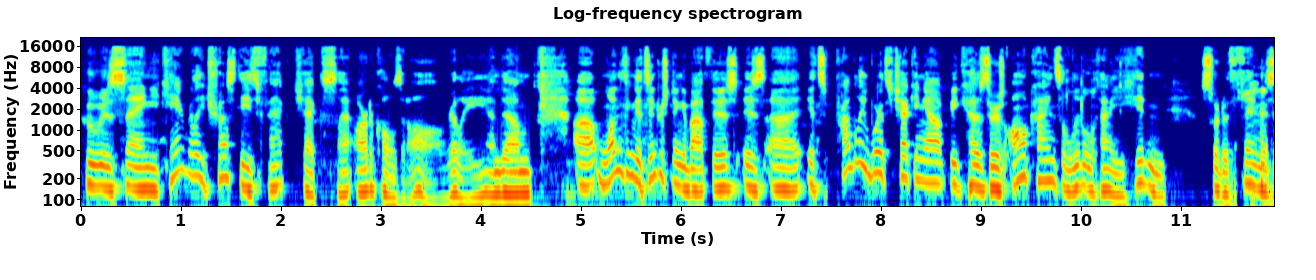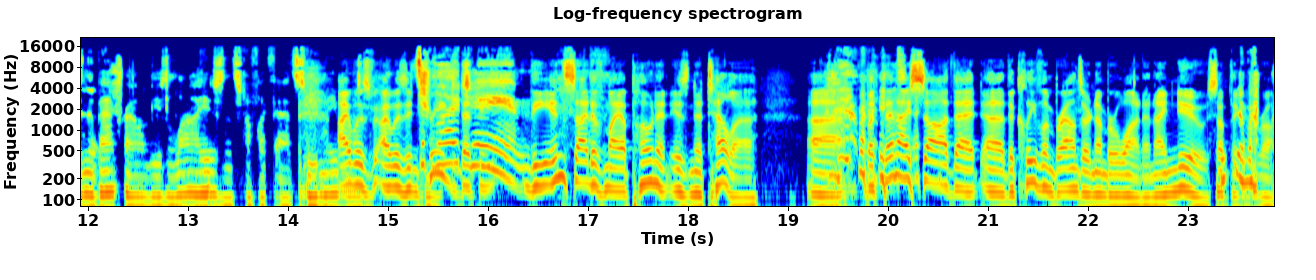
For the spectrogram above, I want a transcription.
who is saying you can't really trust these fact checks uh, articles at all, really. And um, uh, one thing that's interesting about this is uh, it's probably worth checking out because there's all kinds of little tiny hidden sort of things in the background, these lies and stuff like that. So you may I was I was Supply intrigued that the, the inside of my opponent is Nutella. Uh, but then I saw that uh, the Cleveland Browns are number one, and I knew something was wrong.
